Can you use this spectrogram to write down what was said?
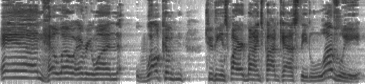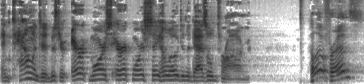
And hello, everyone. Welcome to the Inspired Minds podcast. The lovely and talented Mr. Eric Morris. Eric Morris, say hello to the dazzled throng. Hello, friends.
